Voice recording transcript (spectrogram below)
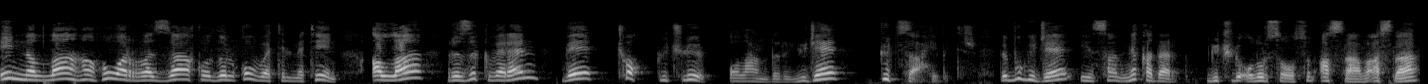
اِنَّ اللّٰهَ هُوَ الرَّزَّاقُ ذُو الْقُوَّةِ الْمَتِينَ Allah rızık veren ve çok güçlü olandır. Yüce güç sahibidir. Ve bu güce insan ne kadar güçlü olursa olsun asla ve asla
